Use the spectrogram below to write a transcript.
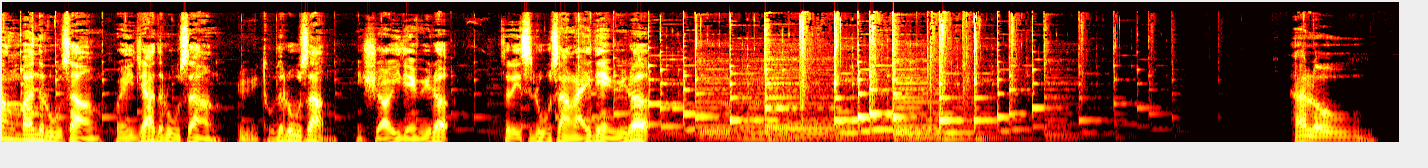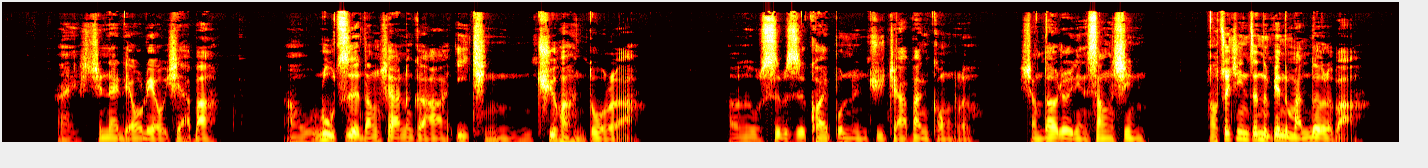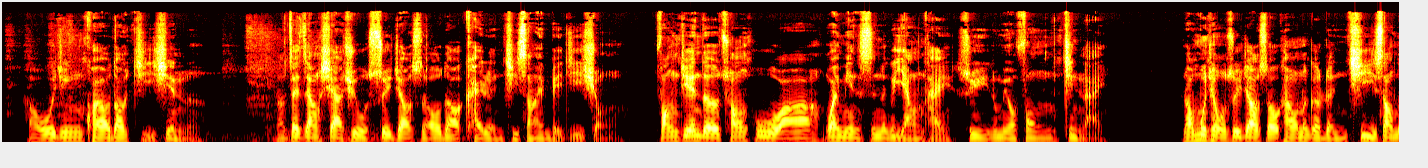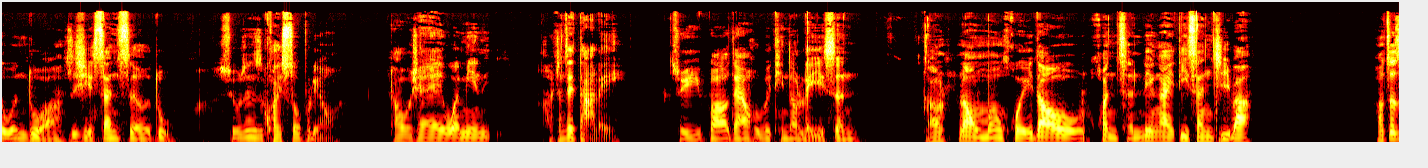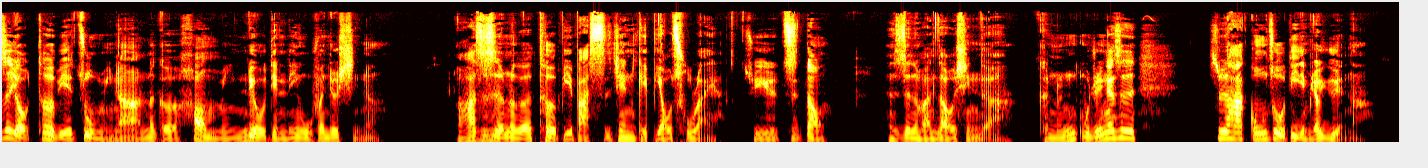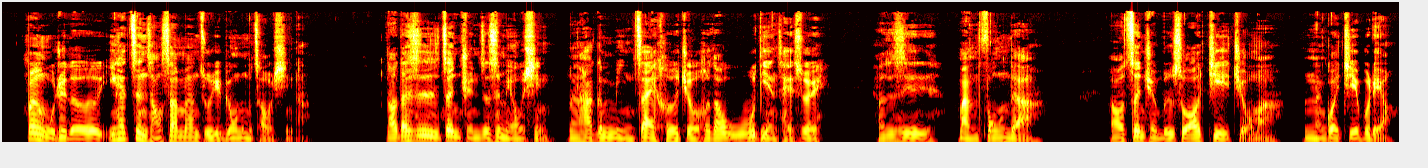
上班的路上、回家的路上、旅途的路上，你需要一点娱乐。这里是路上来一点娱乐。Hello，哎，先来聊聊一下吧。然后录制的当下，那个啊，疫情趋缓很多了啊。呃，我是不是快不能居家办公了？想到就有点伤心。然后最近真的变得蛮热了吧？好，我已经快要到极限了。然后再这样下去，我睡觉时候都要开冷气，伤害北极熊。房间的窗户啊，外面是那个阳台，所以都没有风进来。然后目前我睡觉的时候看到那个冷气上的温度啊，是写三十二度，所以我真是快受不了。然后我现在外面好像在打雷，所以不知道等下会不会听到雷声。好，让我们回到《换成恋爱》第三集吧。这次有特别注明啊，那个号名六点零五分就行了。然后他这是有那个特别把时间给标出来啊，所以知道。但是真的蛮糟心的啊，可能我觉得应该是是不是他工作地点比较远啊？不然我觉得应该正常上班族也不用那么早醒啊。然后但是郑权这次没有醒，那他跟敏在喝酒喝到五点才睡，然后这是蛮疯的啊。然后郑权不是说要戒酒吗？难怪戒不了。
